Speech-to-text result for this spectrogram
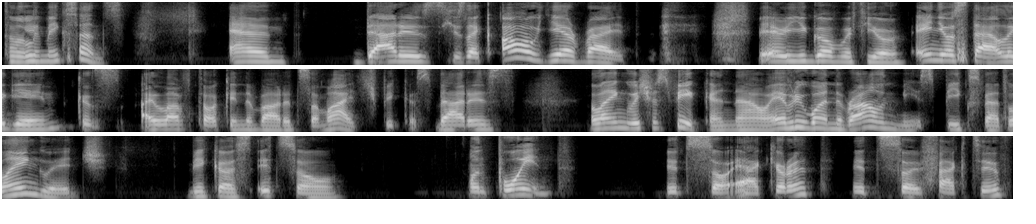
Totally makes sense. And that is, he's like, oh, yeah, right. There you go with your in your style again, because I love talking about it so much because that is language you speak. And now everyone around me speaks that language because it's so on point. It's so accurate. It's so effective.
